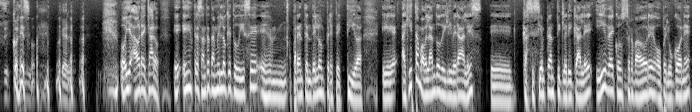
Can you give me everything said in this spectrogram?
con eso. Oye, ahora claro, e, es interesante también lo que tú dices em, para entenderlo en perspectiva. Eh, aquí estamos hablando de liberales, eh, casi siempre anticlericales, y de conservadores o pelucones,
